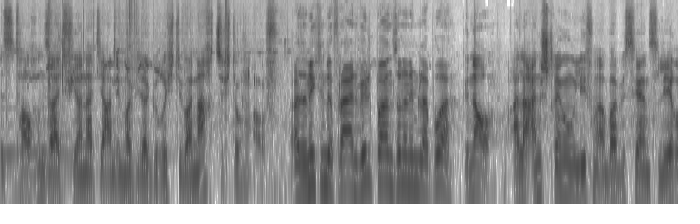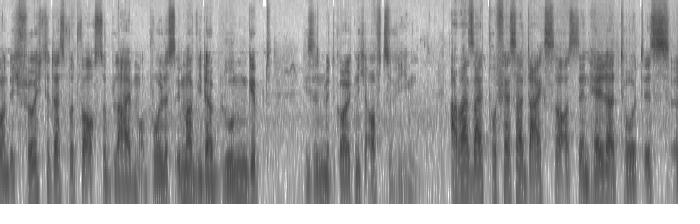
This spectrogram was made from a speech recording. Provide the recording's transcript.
es tauchen seit 400 Jahren immer wieder Gerüchte über Nachzüchtungen auf. Also nicht in der freien Wildbahn, sondern im Labor. Genau. Alle Anstrengungen liefen aber bisher ins Leere und ich fürchte, das wird wohl auch so bleiben, obwohl es immer wieder Blumen gibt, die sind mit Gold nicht aufzuwiegen. Aber seit Professor Dijkstra aus Den Helder tot ist, äh,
